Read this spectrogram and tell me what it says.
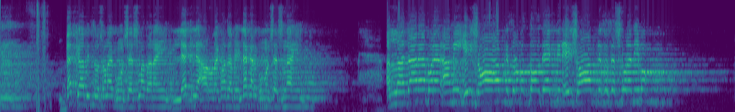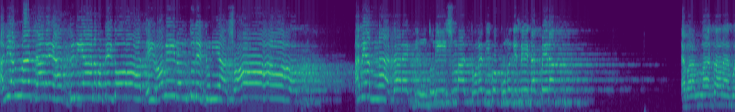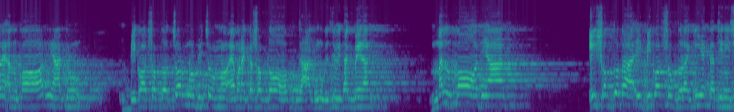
ব্যাখ্যা বিশ্লেষণায় কোনো শেষ মাথা নাই, লেখলে আরও লেখা যাবে, লেখার কোনো শেষ নাই। আল্লাহ যারা বলেন, আমি এই সব কিছুর মধ্যে একদিন এই সব কিছু শেষ করে দিব। আমি আল্লাহ চারে দুনিয়া নামক এই দৌলত, এই রঙেই রং তুলে দুনিয়া সব। আমি আল্লাহ তার একদিন মাস করে দিব, কোনো কিছুই থাকবে না। এবার আল্লাহ তাআলা বলে আল কারিয়াতু বিকট শব্দ, চর্ণ বিচর্ণ, এমন একটা শব্দ, যাহা কোনো কিছুই থাকবে না। মাল কারিয়াত এই শব্দটা, এই বিকট শব্দটা কি একটা জিনিস?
